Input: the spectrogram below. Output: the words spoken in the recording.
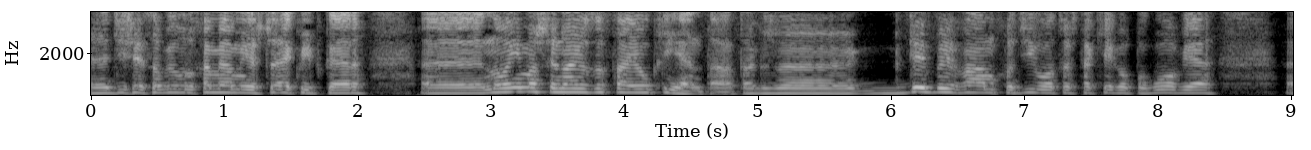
E, Dzisiaj sobie uruchamiamy jeszcze EquipCare. E, No i maszyna już zostaje u klienta. Także gdyby Wam chodziło coś takiego po głowie, e,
